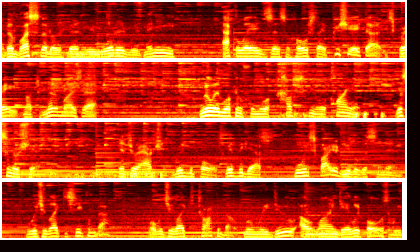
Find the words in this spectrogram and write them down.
I've been blessed that I've been rewarded with many accolades as a host. I appreciate that. It's great, not to minimize that. Really looking for more customer, client, listenership, interaction with the polls, with the guests. Who inspired you to listen in? Who would you like to see come back? What would you like to talk about? When we do outline daily polls, we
